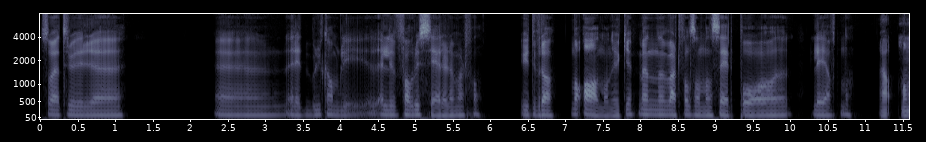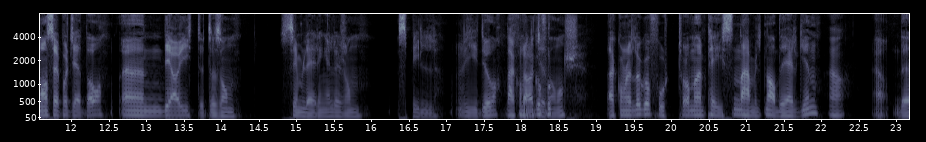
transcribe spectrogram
Så jeg tror eh, eh, Red Bull kan bli Eller favoriserer dem, i hvert fall. Ut ifra Nå aner man jo ikke, men i hvert fall sånn man ser på layouten. da. ja, når man ser på Jeddah, da. eh, de har gitt ut en sånn simulering, eller sånn spillvideo, da. Der kommer det til å gå fort. nå. Der kommer det til å gå fort. Og med den pacen Hamilton hadde i helgen Ja, ja, det,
